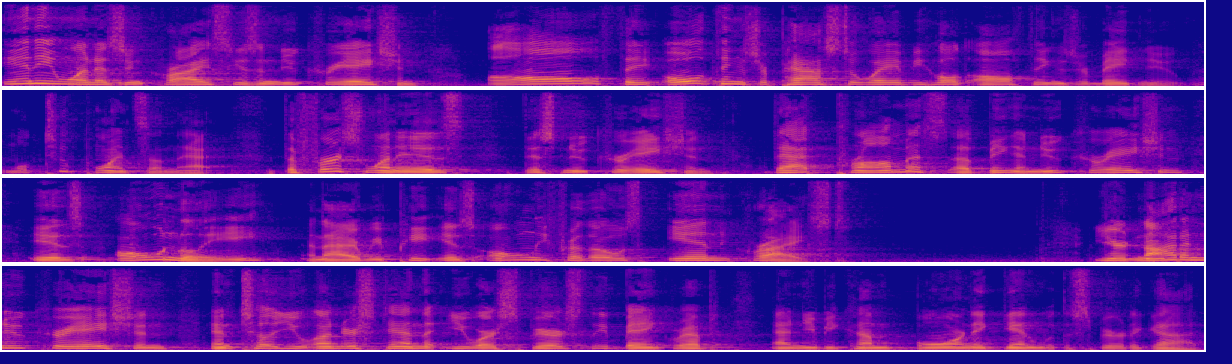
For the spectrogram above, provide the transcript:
anyone is in Christ, he's a new creation. All th- old things are passed away, behold, all things are made new. Well, two points on that. The first one is this new creation. That promise of being a new creation is only, and I repeat, is only for those in Christ. You're not a new creation until you understand that you are spiritually bankrupt and you become born again with the Spirit of God.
